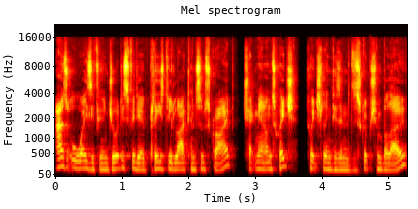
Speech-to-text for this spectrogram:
As always, if you enjoyed this video, please do like and subscribe. Check me out on Twitch. Twitch link is in the description below.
